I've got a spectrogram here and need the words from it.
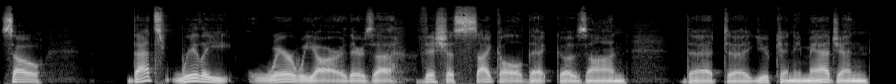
So that's really where we are. There's a vicious cycle that goes on that uh, you can imagine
